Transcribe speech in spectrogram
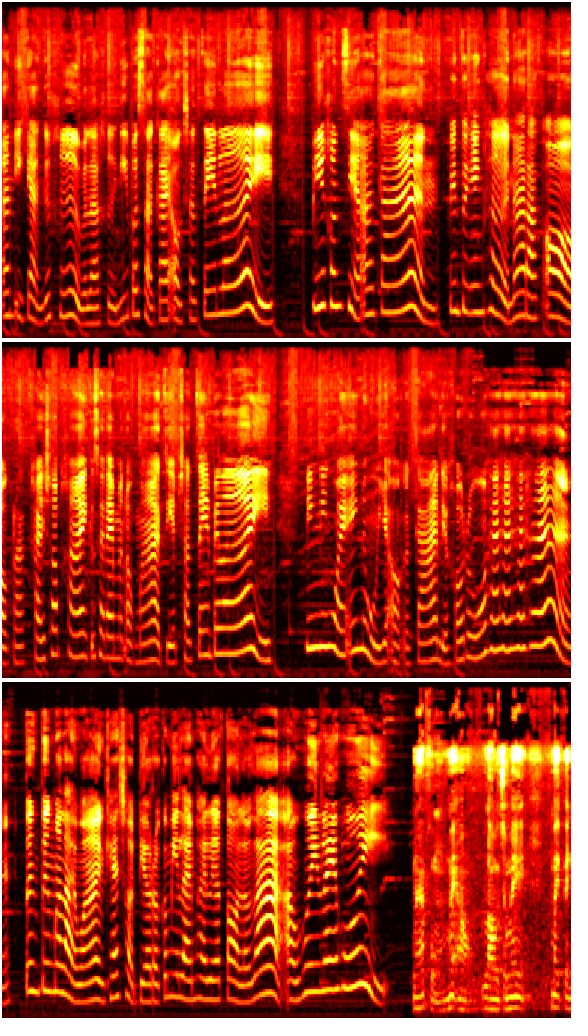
อันอีกอย่างก็คือ เวลาเขินนี่ภาษากายออกชัดเจนเลย มีคนเสียอาการ เป็นตัวเองเถอะน่ารักออก รักใครชอบใครก็แสดงมันออกมาเจี๊ยบชัดเจนไปเลย นิ่งๆไว้ไอ้หนูอย่าออกอาการ เดี๋ยวเขารู้ฮ่าฮ่าฮ่าฮ่าตึงๆมาหลายวันแค่ช็อตเดียวเราก็มีแรงพายเรือต่อแล้วล่ะ เอาหุยเล่หุยนะครับผมไม่เอาเราจะไม่ไม่เป็น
